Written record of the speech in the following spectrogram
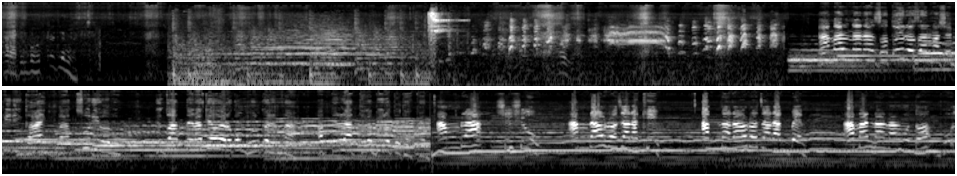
সারাদিন বহুত কাটলামি হচ্ছে। আমার নানা যতই রোজার মাসে বিড়ি খায় বাঘ চুরি করুক, কিন্তু আপনারা কেউ এরকম ভুল করেন না। আপনারা রাত থেকে বিরত থাকেন। আমরা শিশু, আমরাও রোজা রাখি, আপনারাও রোজা রাখবেন। আমার নানার মতো ভুল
